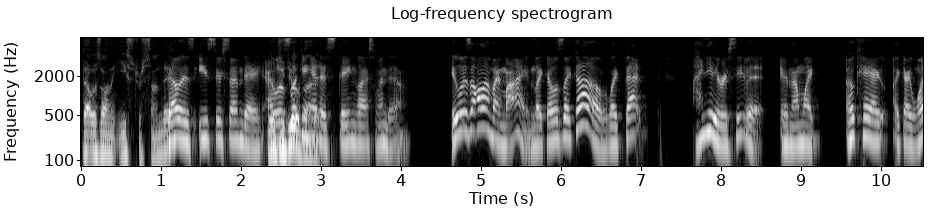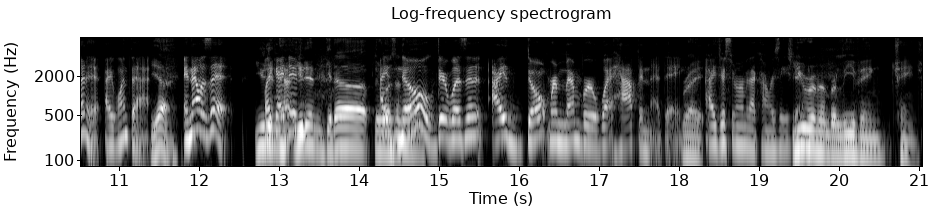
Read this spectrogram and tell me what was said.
that was on Easter Sunday. That was Easter Sunday. I What'd you was looking at it? a stained glass window. It was all in my mind. Like I was like, oh, like that, I need to receive it. And I'm like, okay, I like I want it. I want that. yeah. And that was it. You Like, didn't. I ha- you didn't- didn't get up. There wasn't. no, there wasn't. I don't remember what happened that day. Right. I just remember that conversation. You remember leaving change.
